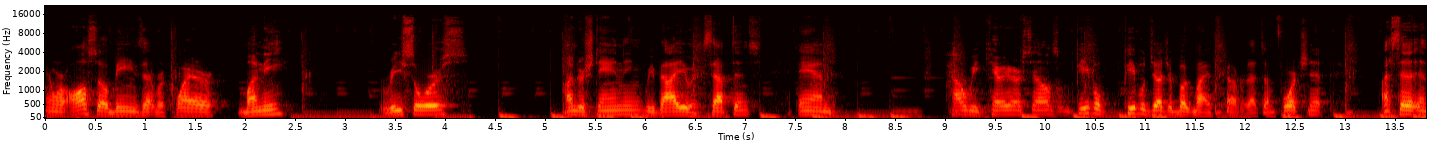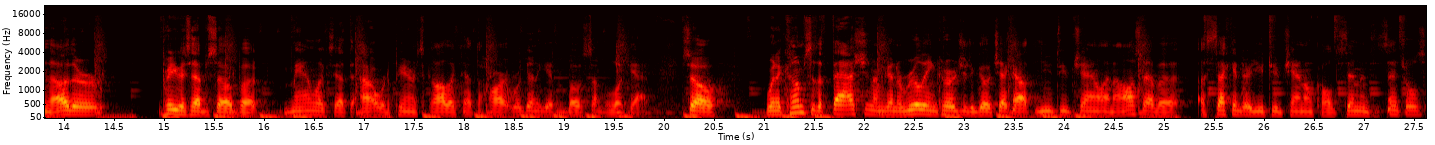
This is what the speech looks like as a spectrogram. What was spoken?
and we're also beings that require money, resource, understanding. We value acceptance and how we carry ourselves. People people judge a book by its cover. That's unfortunate. I said it in the other previous episode, but man looks at the outward appearance, God looks at the heart. We're going to give them both something to look at. So, when it comes to the fashion, I'm going to really encourage you to go check out the YouTube channel. And I also have a, a secondary YouTube channel called Simmons Essentials.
